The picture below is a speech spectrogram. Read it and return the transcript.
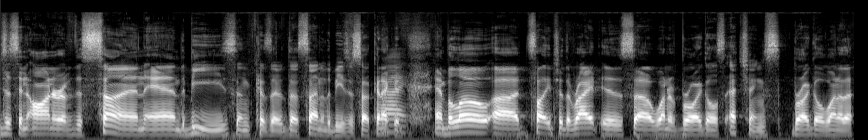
just in honor of the sun and the bees, and because the sun and the bees are so connected. Right. And below, uh, slightly to the right, is uh, one of Bruegel's etchings. Bruegel, one of the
